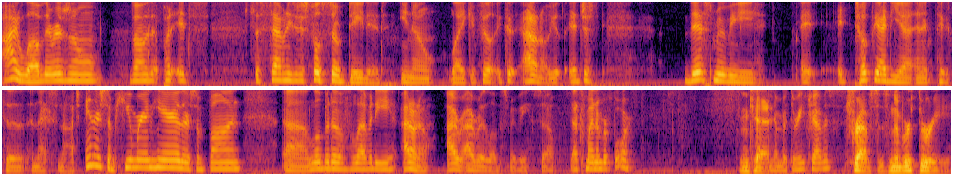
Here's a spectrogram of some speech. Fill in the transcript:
I love the original Dawn of the Dead, but it's the '70s. It just feels so dated. You know, like it feel. It, I don't know. It just this movie. It it took the idea and it took it to the next notch. And there's some humor in here. There's some fun. Uh, a little bit of levity. I don't know. I, I really love this movie. So that's my number four. Okay. Number three, Travis. Travis's number three.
